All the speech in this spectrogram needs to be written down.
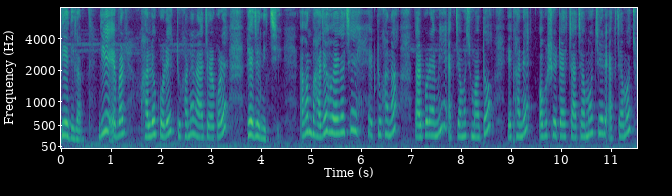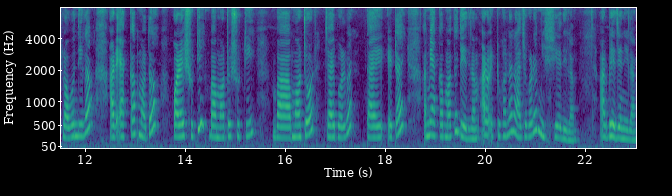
দিয়ে দিলাম। দিয়ে এবার ভালো করে একটুখানি নাড়াচাড়া করে ভেজে নিচ্ছি। এখন ভাজা হয়ে গেছে একটুখানা। তারপরে আমি এক চামচ মতো এখানে অবশ্যই এটা চা চামচের এক চামচ লবণ দিলাম আর এক কাপ মতো কড়াইশুঁটি বা মটরশুঁটি বা মটর যাই বলবেন তাই এটাই আমি এক কাপ মতো দিয়ে দিলাম আর একটুখানা নাচো করে মিশিয়ে দিলাম আর ভেজে নিলাম।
